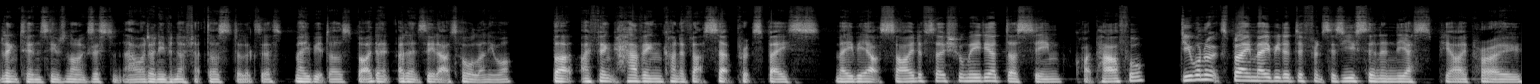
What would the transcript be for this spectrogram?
LinkedIn seems non-existent now. I don't even know if that does still exist. Maybe it does, but I don't I don't see that at all anymore. But I think having kind of that separate space, maybe outside of social media, does seem quite powerful. Do you want to explain maybe the differences you've seen in the SPI Pro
